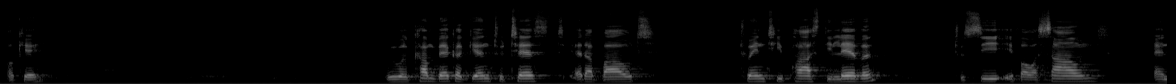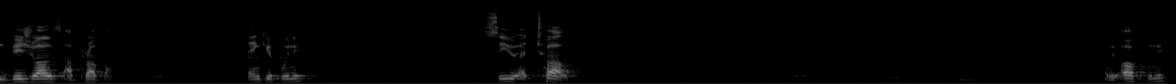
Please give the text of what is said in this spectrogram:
Okay. We will come back again to test at about 20 past 11 to see if our sound and visuals are proper. Thank you, Funi. See you at 12. Are we off, Funi?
